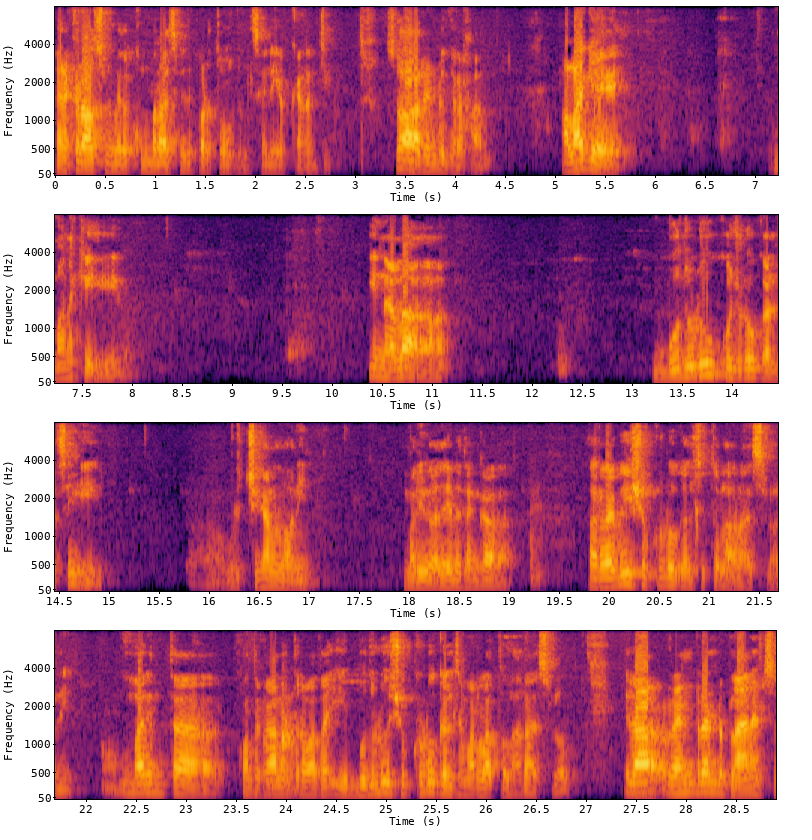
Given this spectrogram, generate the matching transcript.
వెనక రాశుల మీద కుంభరాశి మీద పడుతూ ఉంటుంది శని యొక్క ఎనర్జీ. సో ఆ రెండు గ్రహాలు. అలాగే మనకి ఈ నెల బుధుడు కుజుడు కలిసి వృశ్చికంలోని మరియు అదేవిధంగా రవి శుక్రుడు కలిసి తులారాశిలోని మరింత కొంతకాలం తర్వాత ఈ బుధుడు శుక్రుడు కలిసి మరలా తులారాశిలో ఇలా రెండు రెండు ప్లానెట్స్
